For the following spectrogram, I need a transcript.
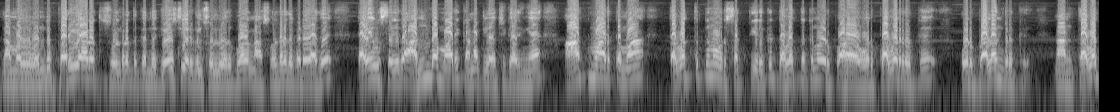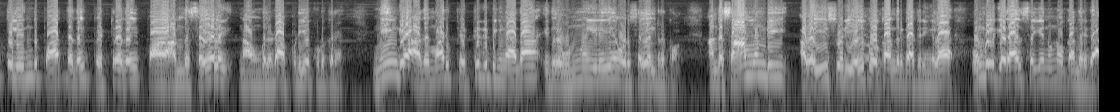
நம்ம வந்து பரிகாரத்தை சொல்றதுக்கு அந்த ஜோசியர்கள் சொல்வது போல நான் சொல்றது கிடையாது. தயவு செய்து அந்த மாதிரி கணக்கில் வச்சுக்காதீங்க. ஆத்மார்த்தமா தவத்துக்குன்னு ஒரு சக்தி இருக்கு தவத்துக்குன்னு ஒரு ப- ஒரு பவர் இருக்கு ஒரு பலன் இருக்கு. நான் தவத்திலிருந்து பார்த்ததை பெற்றதை பா- அந்த செயலை நான் உங்களிடம் அப்படியே கொடுக்குறேன். நீங்கள் அதை மாதிரி பெற்றுக்கிட்டீங்கன்னா தான் இதில் உண்மையிலேயே ஒரு செயல் இருக்கும். அந்த சாமுண்டி அவ ஈஸ்வரி எதுக்கு உட்காந்துருக்கா தெரியுங்களா? உங்களுக்கு ஏதாவது செய்யணும்னு உட்காந்துருக்கா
